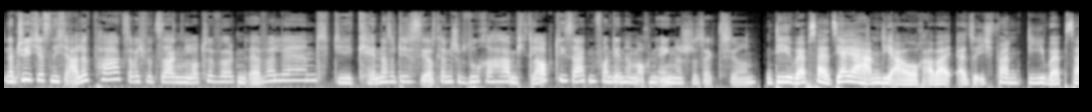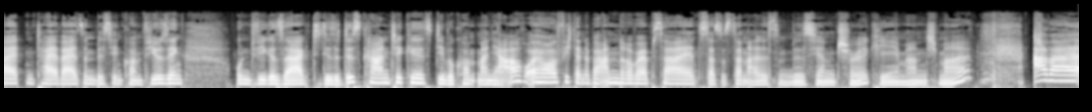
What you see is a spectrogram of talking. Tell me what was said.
Natürlich jetzt nicht alle Parks, aber ich würde sagen Lotte World und Everland, die kennen das natürlich, dass sie ausländische Besucher haben. Ich glaube, die Seiten von denen haben auch eine englische Sektion. Die Websites, ja, ja, haben die auch. Aber also ich fand die Webseiten teilweise ein bisschen confusing. Und wie gesagt, diese Discount-Tickets, die bekommt man ja auch häufig dann über andere Websites. Das ist dann alles ein bisschen tricky manchmal. Aber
